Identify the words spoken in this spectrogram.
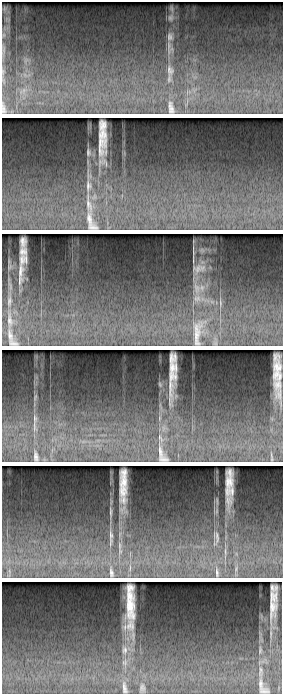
اذبح. اذبح. امسك. امسك. طهر. اذبح. امسك. اسلب اكسب. اكسب. اسلب. امسك.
